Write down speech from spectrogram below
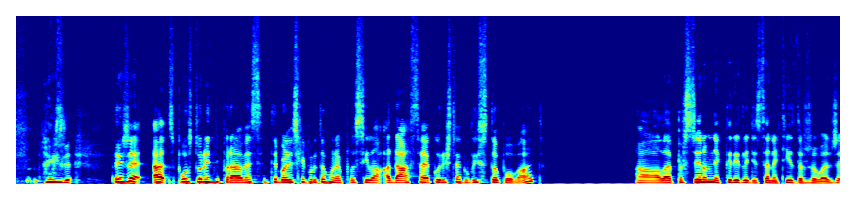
takže, takže a spoustu lidí právě si ty balíčky kvůli tomu neposílá a dá se jako když tak vystopovat, ale prostě jenom některý lidi se nechtějí zdržovat, že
